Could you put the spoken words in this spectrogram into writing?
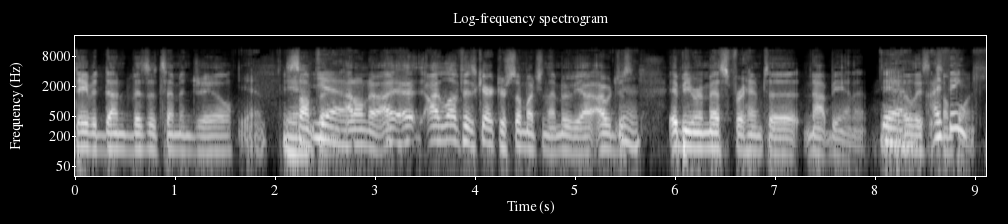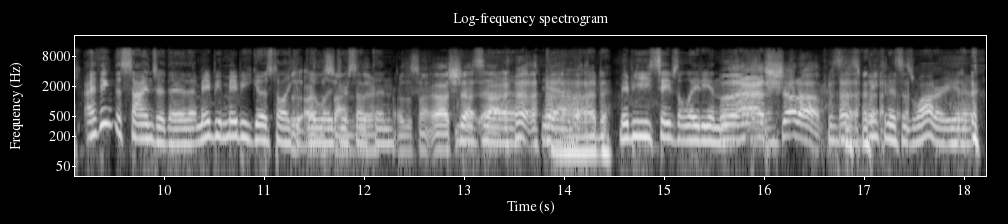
David Dunn visits him in jail. Yeah. Yeah. Something Yeah. I don't know. I I I love his character so much in that movie. I, I would just Yeah. it'd be remiss for him to not be in it. Yeah, at least at I some think point. I think the signs are there that maybe maybe he goes to like The- a are the village or something. Or the signs? Oh, shut, It's, uh, yeah, God. maybe he saves a lady in the Ah, water. shut up! Because his weakness is water, you know.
